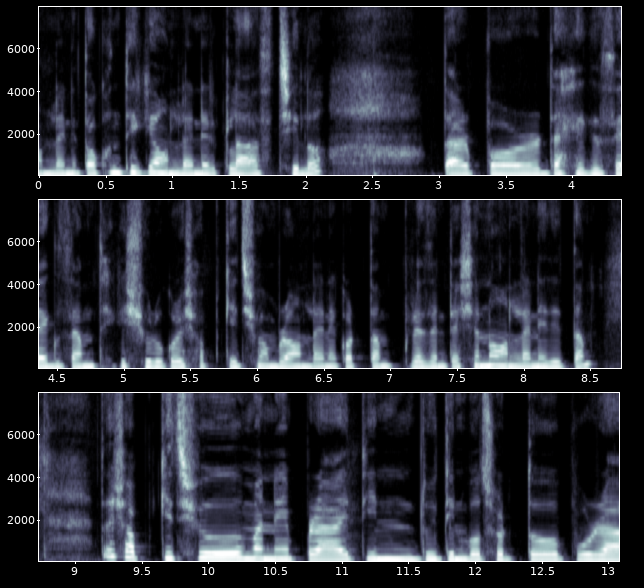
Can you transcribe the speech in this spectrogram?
অনলাইনে তখন থেকে অনলাইনের ক্লাস ছিল। তারপর দেখা গেছে এক্সাম থেকে শুরু করে সব কিছু আমরা অনলাইনে করতাম। প্রেজেন্টেশনও অনলাইনে দিতাম। তো সব কিছু মানে প্রায় তিন, দুই, তিন বছর তো পুরা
